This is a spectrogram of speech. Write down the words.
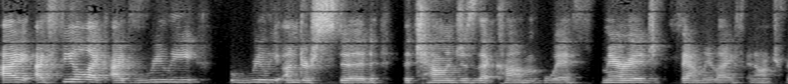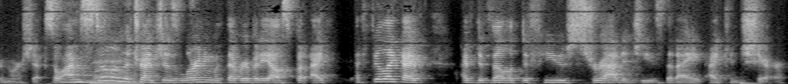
I I feel like I've really really understood the challenges that come with marriage family life and entrepreneurship. So I'm still in the trenches learning with everybody else but I I feel like I've I've developed a few strategies that I I can share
